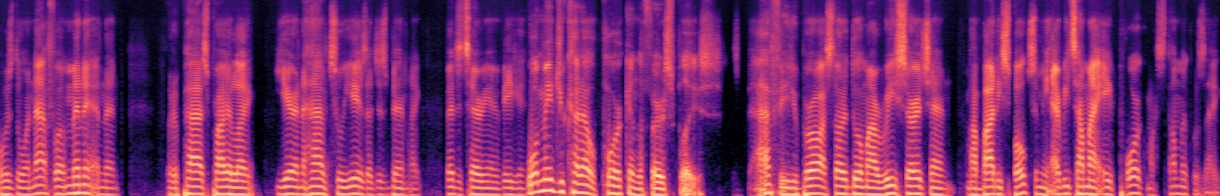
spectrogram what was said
I was doing that for a minute, and then for the past probably like year and a half, two years, I just been like vegetarian, vegan. what made you cut out pork in the first place? It's bad for you, bro. I started doing my research, and my body spoke to me every time I ate pork. My stomach was like,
